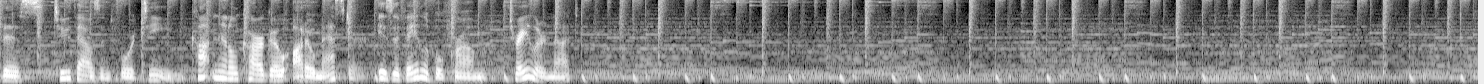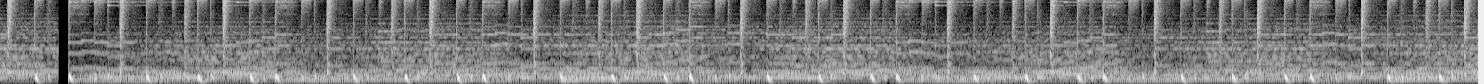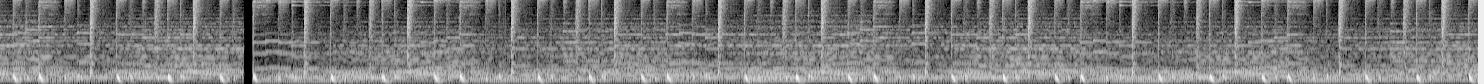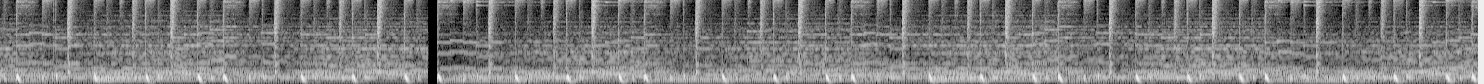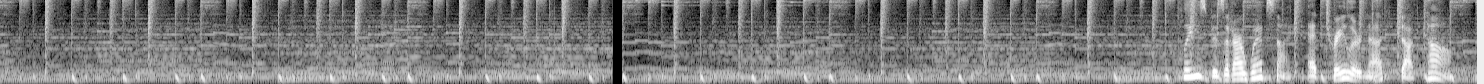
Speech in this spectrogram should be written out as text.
This 2014 Continental Cargo Automaster is available from Trailer Nut. Please visit our website at trailernut.com.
